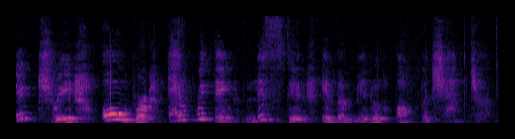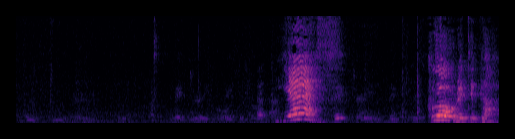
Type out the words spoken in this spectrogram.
victory over everything listed in the middle of the chapter. Yes! Glory to God.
